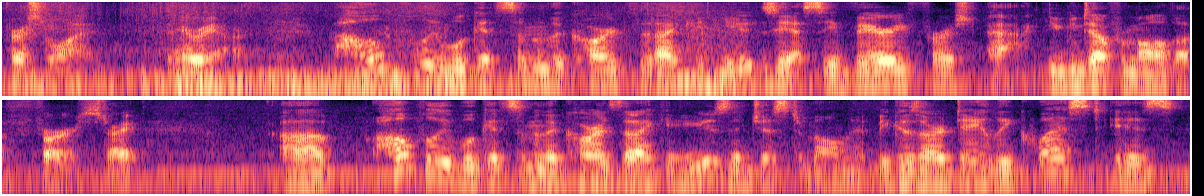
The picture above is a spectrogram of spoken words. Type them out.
First one. There we are. Hopefully we'll get some of the cards that I could use. Yes, the very first pack. You can tell from all the first, right? Uh, hopefully we'll get some of the cards that I can use in just a moment because our daily quest is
